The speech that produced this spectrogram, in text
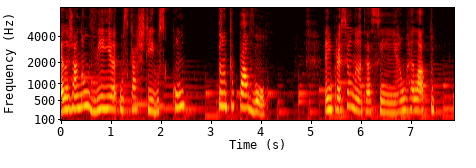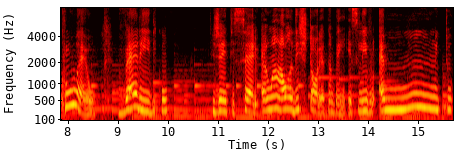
ela já não via os castigos com tanto pavor. É impressionante, assim, é um relato cruel, verídico. Gente, sério, é uma aula de história também. Esse livro é muito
